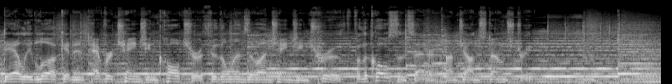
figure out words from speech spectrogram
a daily look at an ever changing culture through the lens of unchanging truth. For the Colson Center, I'm John Stonestreet.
